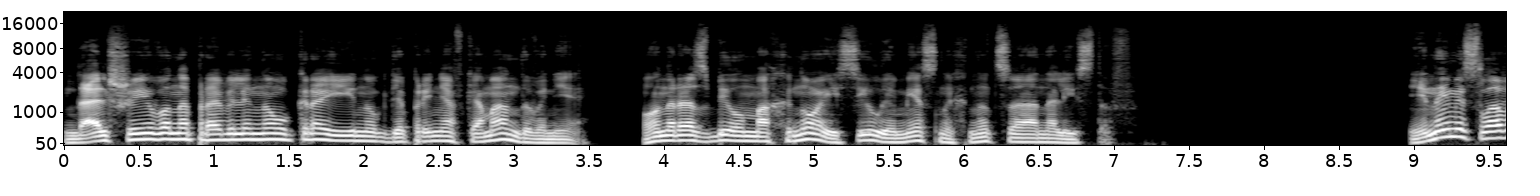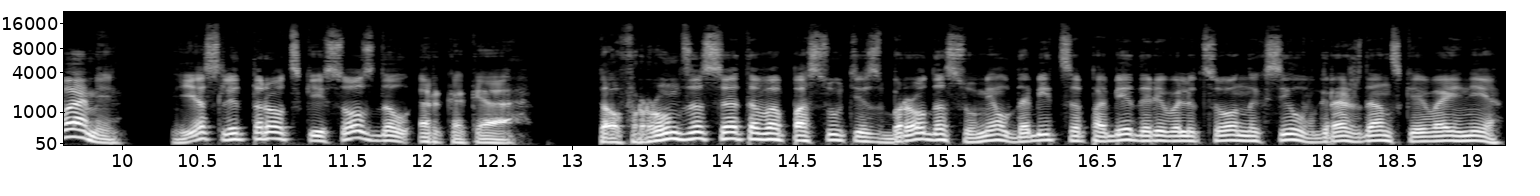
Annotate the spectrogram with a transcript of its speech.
Дальше его направили на Украину, где, приняв командование, он разбил Махно и силы местных националистов. Иными словами, если Троцкий создал РККА, то Фрунзе с этого, по сути, сброда сумел добиться победы революционных сил в гражданской войне,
